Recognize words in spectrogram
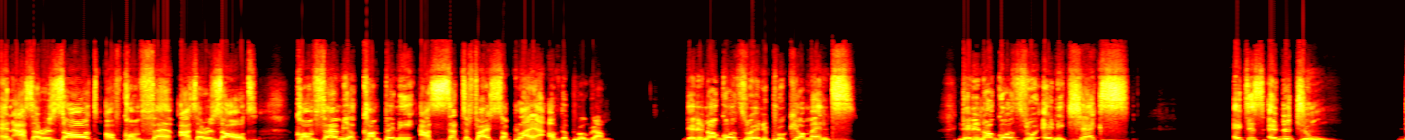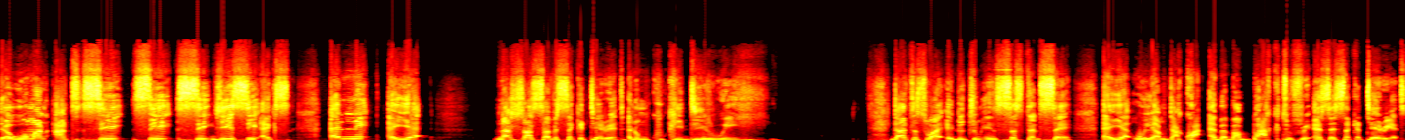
And as a result of confirm, as a result, confirm your company as certified supplier of the program. They did not go through any procurement. They did not go through any checks. It is Adutwum, the woman at C C C G C X, any a year National Service Secretariat, and um cookie deal with. That is why Adutwum insisted, say, yet William Darkwah ebeba back to Free SS Secretariat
